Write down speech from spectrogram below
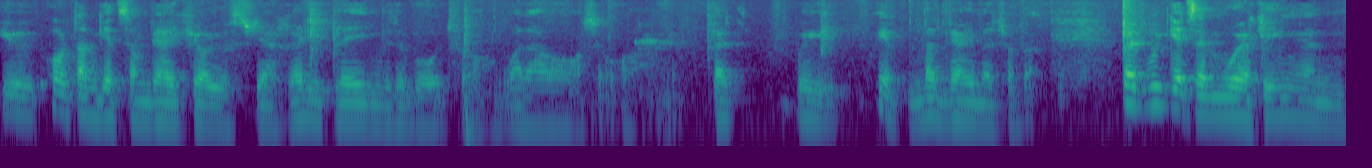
you all time get some very curious. They are really playing with the boat for one hour or so, but we we have not very much of that. But we get them working and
